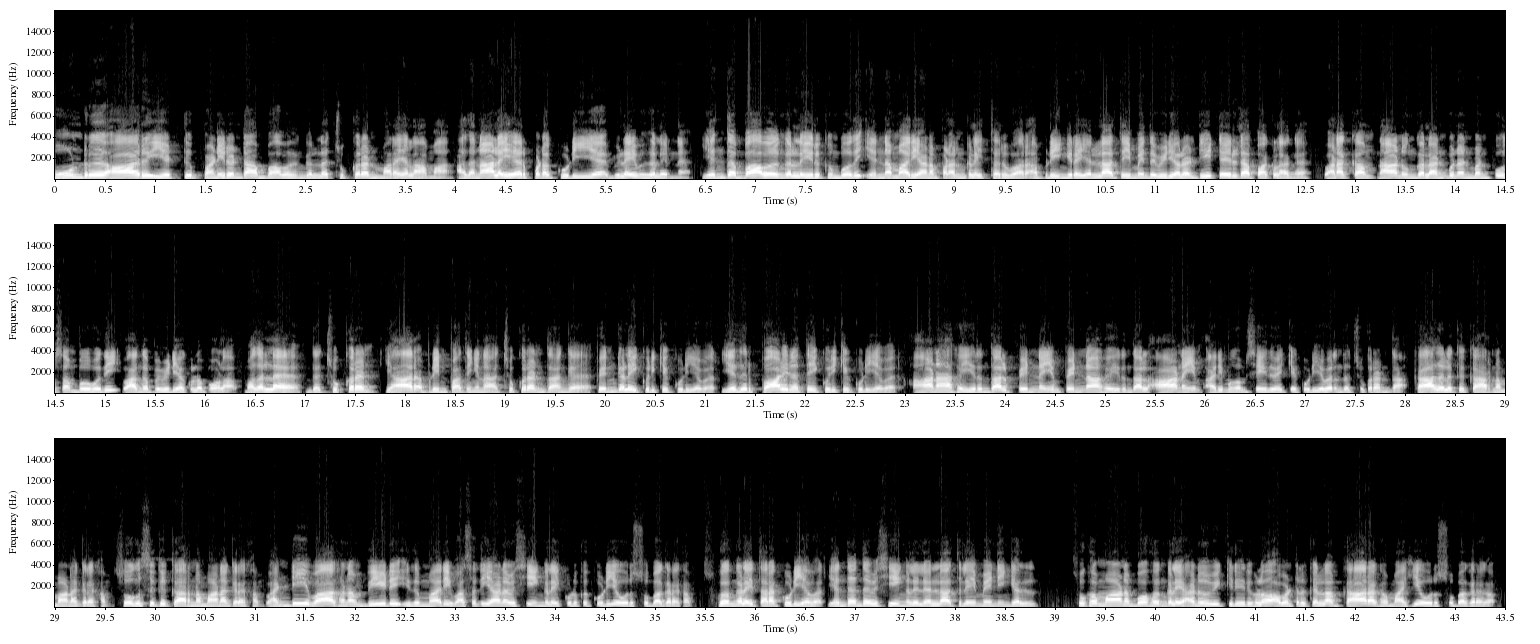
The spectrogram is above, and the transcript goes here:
மூன்று ஆறு எட்டு பனிரெண்டாம் பாவகங்கள்ல சுக்கரன் மறையலாமா? அதனால ஏற்படக்கூடிய விளைவுகள் என்ன? எந்த பாவகங்கள்ல இருக்கும்போது என்ன மாதிரியான பலன்களை தருவார்? அப்படிங்கிற எல்லாத்தையுமே இந்த வீடியோல டீட்டெயில்டா பார்க்கலாங்க. வணக்கம். நான் உங்கள் அன்பு நண்பன் பூசம் பூபதி வாங்க இப்ப வீடியோக்குள்ள போலாம். முதல்ல இந்த சுக்கரன் யார் அப்படின்னு பாத்தீங்கன்னா சுக்கரன் தாங்க பெண்களை குறிக்கக்கூடியவர் எதிர்பாலினத்தை குறிக்கக்கூடியவர். ஆணாக இருந்தால் பெண்ணையும் பெண்ணாக இருந்தால் ஆணையும் அறிமுகம் செய்து வைக்கக்கூடியவர் இந்த சுக்கரன் தான். காதலுக்கு காரணமான கிரகம். சொகுசுக்கு காரணமான கிரகம். வண்டி வாகனம் வீடு இது மாதிரி வசதியான விஷயங்களை கொடுக்கக்கூடிய ஒரு சுப கிரகம். சுகங்களை தரக்கூடியவர். எந்தெந்த விஷயங்களில் எல்லாத்திலையுமே நீங்கள் சுகமான போகங்களை அனுபவிக்கிறீர்களோ அவற்றுக்கெல்லாம் காரகமாகிய ஒரு சுப கிரகம்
